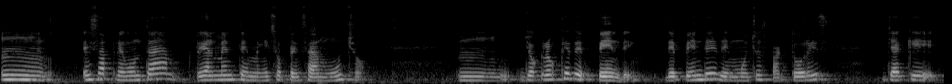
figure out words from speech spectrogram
Mm, esa pregunta realmente me hizo pensar mucho. Mm, yo creo que depende, depende de muchos factores, ya que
